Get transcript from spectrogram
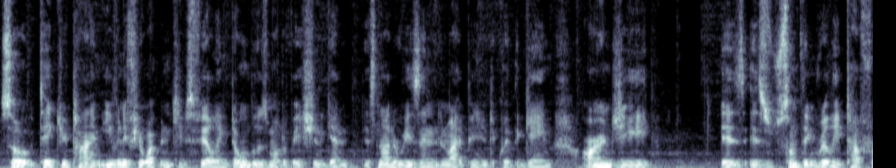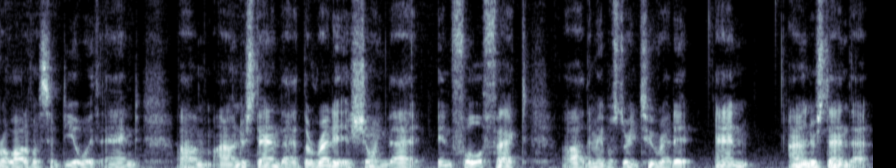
So take your time, even if your weapon keeps failing, don't lose motivation. Again, it's not a reason, in my opinion, to quit the game. RNG is is something really tough for a lot of us to deal with and um, I understand that the Reddit is showing that in full effect uh, the Maple Story 2 Reddit and I understand that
